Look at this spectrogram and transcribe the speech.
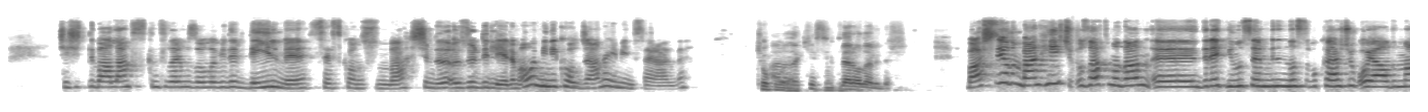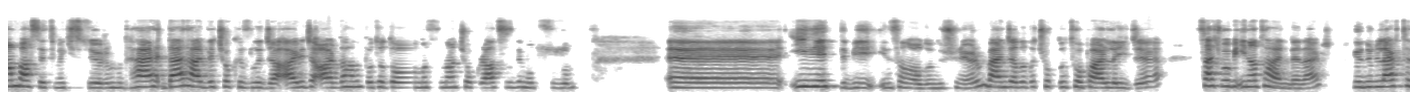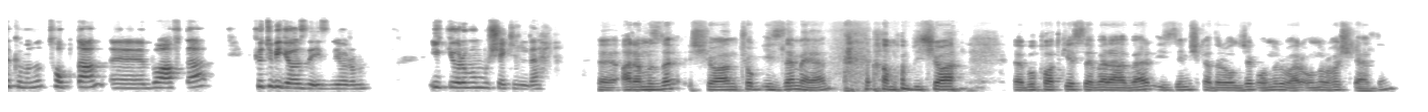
Çeşitli bağlantı sıkıntılarımız olabilir değil mi ses konusunda? Şimdiden özür dileyelim ama minik olacağına eminiz herhalde. Çok Arada kesikler olabilir. Başlayalım. Ben hiç uzatmadan e, direkt Yunus Emre'nin nasıl bu kadar çok oy aldığından bahsetmek istiyorum. Her, derhal ve çok hızlıca. Ayrıca Ardahan'ın potada olmasından çok rahatsız ve mutsuzum. E, iyi niyetli bir insan olduğunu düşünüyorum. Bence adada çok da toparlayıcı. Saçma bir inat halindeler. Gönüllüler takımını toptan e, bu hafta kötü bir gözle izliyorum. İlk yorumum bu şekilde. Ee, aramızda şu an çok izlemeyen ama bir şu an e, bu podcast'le beraber izlemiş kadar olacak Onur var. Onur hoş geldin.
